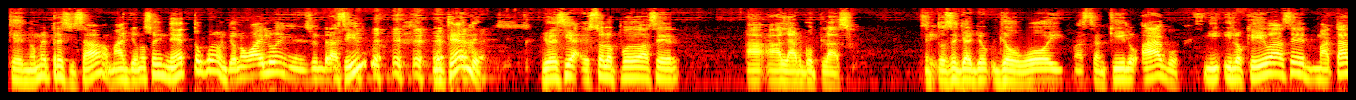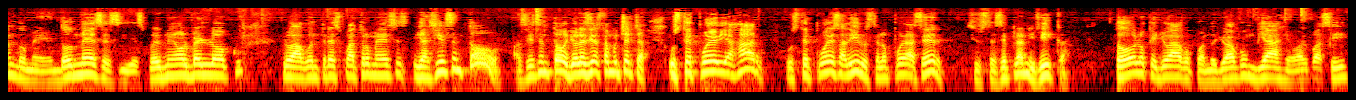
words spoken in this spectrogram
que no me precisaba más. Yo no soy neto, weón. Yo no bailo en, en Brasil. ¿Me entiendes? Yo decía, esto lo puedo hacer a, a largo plazo. Entonces ya yo, yo voy más tranquilo, hago. Y, y, lo que iba a hacer matándome en dos meses y después me volver loco, lo hago en tres, cuatro meses. Y así es en todo, así es en todo. Yo le decía a esta muchacha, usted puede viajar, usted puede salir, usted lo puede hacer, si usted se planifica. Todo lo que yo hago, cuando yo hago un viaje o algo así,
